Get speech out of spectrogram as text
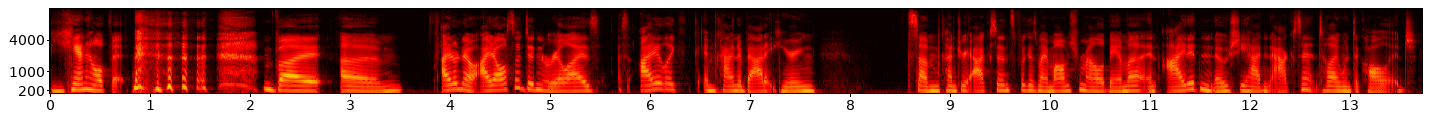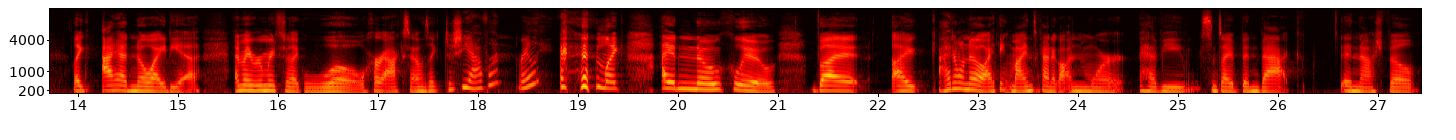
you can't help it. but um I don't know. I also didn't realize I like am kind of bad at hearing some country accents because my mom's from Alabama and I didn't know she had an accent until I went to college. Like I had no idea. And my roommates are like, "Whoa, her accent." I was like, "Does she have one? Really?" and like I had no clue. But I I don't know. I think mine's kind of gotten more heavy since I've been back in Nashville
